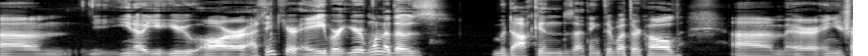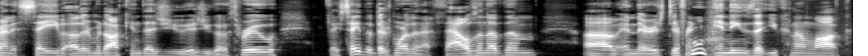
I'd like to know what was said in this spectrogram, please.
um you, you know you you are I think you're Abe or you're one of those Mudokons, I think they're what they're called. Um, or, and you're trying to save other Mudokons as you as you go through. They say that there's more than a thousand of them. um, and there's different Oof. endings that you can unlock.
